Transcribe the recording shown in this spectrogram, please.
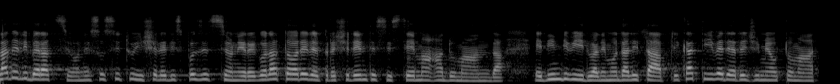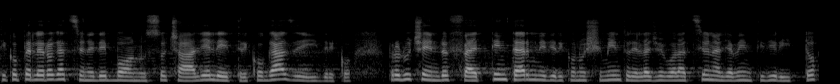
La deliberazione sostituisce le disposizioni regolatorie del precedente sistema a domanda ed individua le modalità applicative del regime automatico per l'erogazione dei bonus sociali elettrico, gas e idrico, producendo effetti in termini di riconoscimento dell'agevolazione agli aventi diritto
